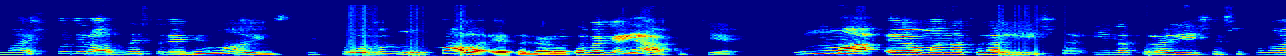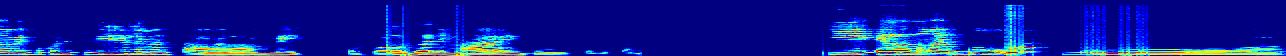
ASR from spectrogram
mais poderosa das três irmãs. E todo mundo fala, essa garota vai ganhar, porque uma é uma naturalista e naturalista, tipo, não é a mesma coisa que elemental. Ela meio que controla os animais ou coisa parecida. E ela não é boa no-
